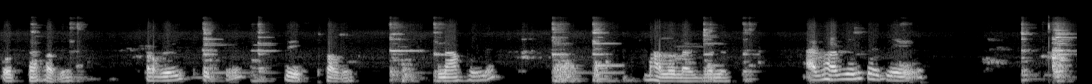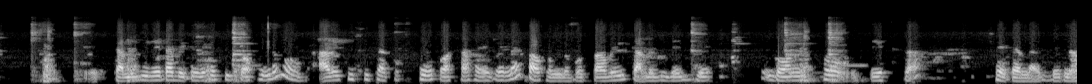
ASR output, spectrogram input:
করতে হবে। তবেই খেতে টেস্ট হবে। না হলে ভালো লাগবে না। আর ভাবছেন তো যে, কালো জিরেটা বেটে রেখেছি তখন দেবো? আরও কিছু চাকর কষা হয়ে গেলে তখন নেব তবেই কালো জিরের যে গন্ধ টেস্টটা সেটা লাগবে। না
